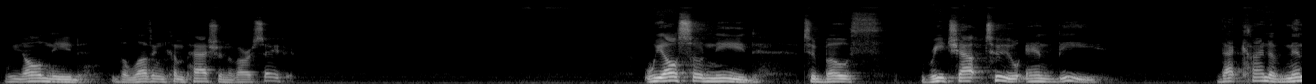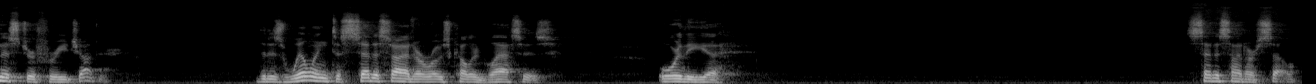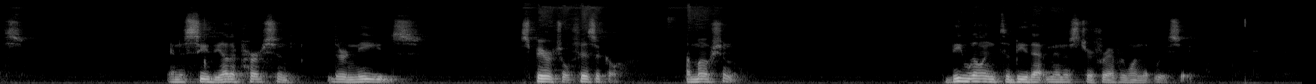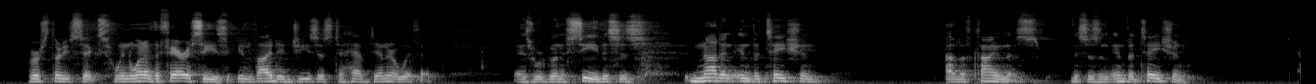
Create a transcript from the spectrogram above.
We all need the loving compassion of our Savior. We also need to both reach out to and be that kind of minister for each other that is willing to set aside our rose colored glasses or the uh, set aside ourselves and to see the other person, their needs, spiritual, physical, emotional. Be willing to be that minister for everyone that we see. Verse 36 When one of the Pharisees invited Jesus to have dinner with him, as we're going to see, this is not an invitation out of kindness, this is an invitation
